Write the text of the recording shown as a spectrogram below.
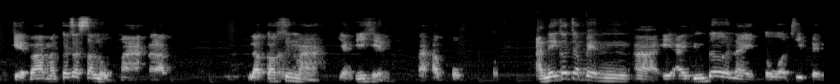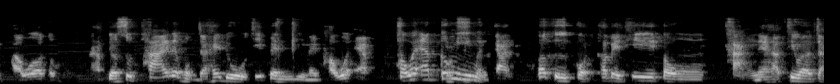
สังเกตว่ามันก็จะสรุปมานะครับ แล้วก็ขึ้นมาอย่างที่เห็นนะครับผม อันนี้ก็จะเป็นอ่า AI Builder ในตัวที่เป็น Power ตรงนี้นะครับเดี๋ยวสุดท้ายเนี่ยผมจะให้ดูที่เป็นอยู่ใน Power App Power App ก็มีเหมือนกัน ก็คือกดเข้าไปที่ตรงถังเนี่ยครับที่เราจะ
